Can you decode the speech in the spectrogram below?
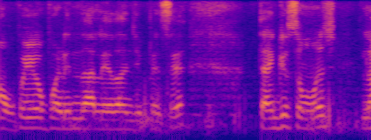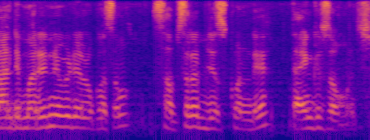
నా ఉపయోగపడిందా లేదా అని చెప్పేసి. Thank you so much. ఇలాంటి మరిన్ని వీడియోల కోసం సబ్స్క్రైబ్ చేసుకోండి. Thank you so much.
